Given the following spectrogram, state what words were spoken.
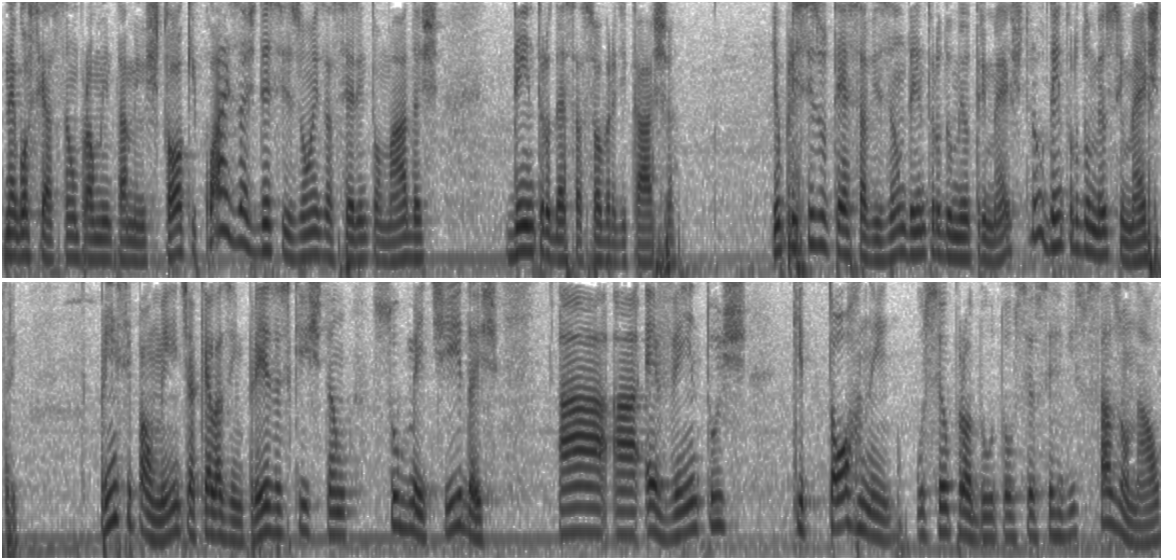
negociação para aumentar meu estoque? Quais as decisões a serem tomadas dentro dessa sobra de caixa? Eu preciso ter essa visão dentro do meu trimestre ou dentro do meu semestre? Principalmente aquelas empresas que estão submetidas a, a eventos que tornem o seu produto ou seu serviço sazonal.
